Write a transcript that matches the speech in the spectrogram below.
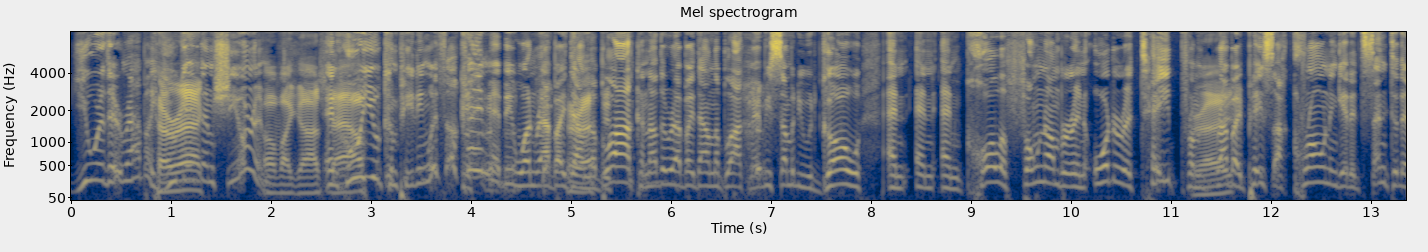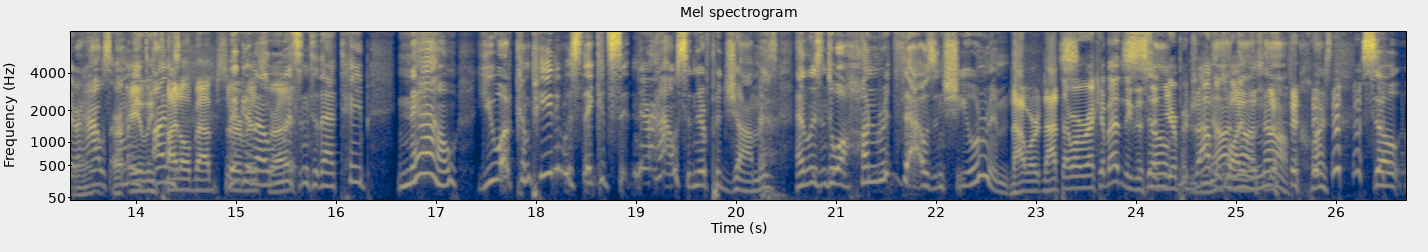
you were their rabbi. Correct. You gave them shiurim. Oh my gosh! And now. who are you competing with? Okay, maybe one rabbi down the block, another rabbi down the block. Maybe somebody would go and and and call a phone number and order a tape from Right. Rabbi Pesach Krohn and get it sent to their house. Or How many Eli times Teitelbaum they're gonna listen to that tape? Now you are competing with. They could sit in their house in their pajamas and listen to a hundred thousand shiurim. Not, we're, not that we're recommending to sit in your pajamas no, no, no, of course. So,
